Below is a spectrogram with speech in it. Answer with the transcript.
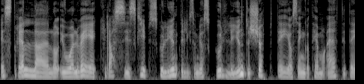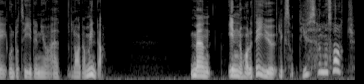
Estrella eller OLV klassisk chips. Skulle ju inte, liksom, jag skulle ju inte köpt det och sen gått hem och ätit det under tiden jag ät, lagar middag. Men innehållet är ju, liksom, det är ju samma sak.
